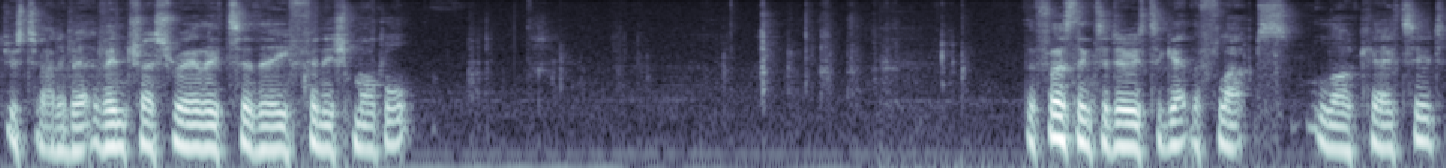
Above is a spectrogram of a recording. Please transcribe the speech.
just to add a bit of interest really to the finished model. The first thing to do is to get the flaps located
